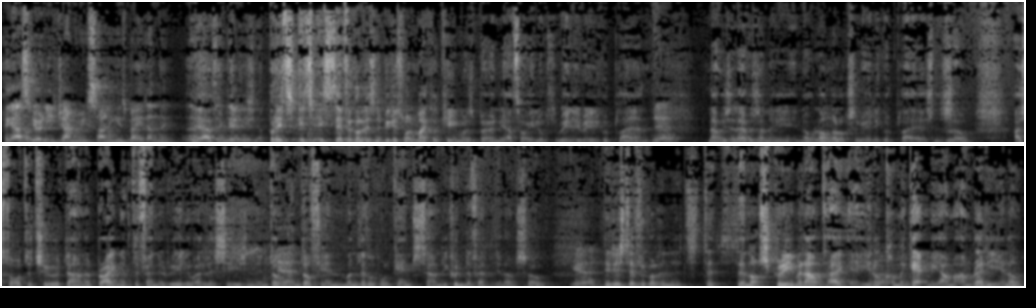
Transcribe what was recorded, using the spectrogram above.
think that's the only January signing he's made, hasn't he? Yeah, I think The it only- is. But it's, it's it's difficult, isn't it? Because when Michael Keane was Burnley, I thought he looked a really really good player. And Yeah. Now he's at Everton, and he no longer looks a really good player, isn't he? So I thought the two down at Brighton have defended really well this season. And Duncan Yeah. Duffy, and when Liverpool came to town, he couldn't defend. You know, so Yeah. it is difficult, isn't it? It's, it's- they're not screaming out at you, you know, No. come and get me, I'm I'm ready. You know.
